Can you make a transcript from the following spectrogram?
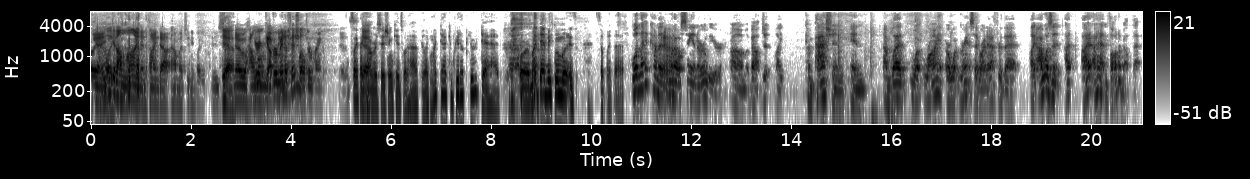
Oh yeah, you Like- can get online and find out how much anybody. You Yeah. know how You're a government they've been in, official. what their rank. It's like that Yeah. conversation kids would have. Be like, my dad can beat up your dad, or my dad makes me money. It's stuff like that. Well, and that kind of Yeah. what I was saying earlier um, about just like compassion, and I'm glad what Ryan or what Grant said right after that. Like I wasn't, I, I, I hadn't thought about that.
